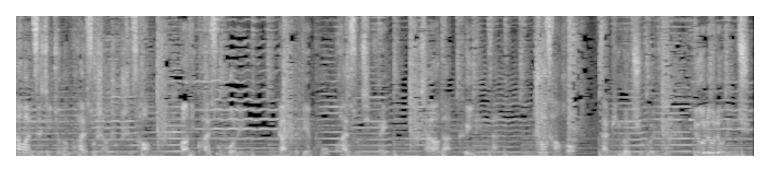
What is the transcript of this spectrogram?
看完自己就能快速上手实操，帮你快速破零，让你的店铺快速起飞。想要的可以点赞、收藏后，在评论区回复六六六领取。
